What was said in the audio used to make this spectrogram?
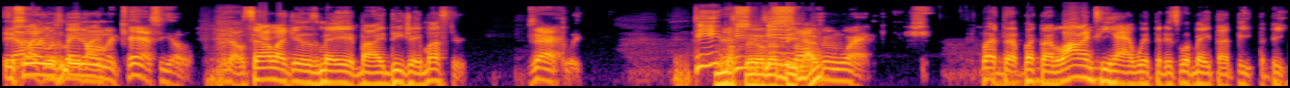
It Sound sounded like it was made by- on a Casio. You know, sound like it was made by DJ Mustard. Exactly. Ding, Must have Soft beat, and whack. But the but the lines he had with it is what made that beat the beat.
